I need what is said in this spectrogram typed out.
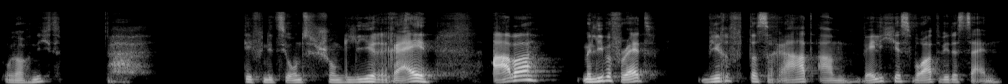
Oder auch nicht. Ah, Definitionsjonglierei. Aber, mein lieber Fred, wirf das Rad an. Welches Wort wird es sein?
